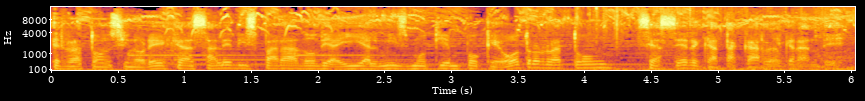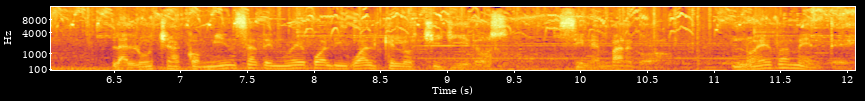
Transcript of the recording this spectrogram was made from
El ratón sin oreja sale disparado de ahí al mismo tiempo que otro ratón se acerca a atacar al grande. La lucha comienza de nuevo al igual que los chillidos. Sin embargo, nuevamente,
